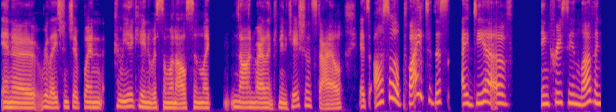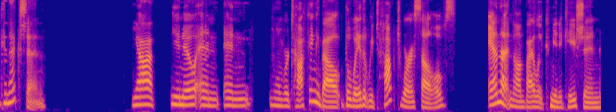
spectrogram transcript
in a relationship, when communicating with someone else in like nonviolent communication style, it's also applied to this idea of increasing love and connection. Yeah, you know, and and when we're talking about the way that we talk to ourselves and that nonviolent communication,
